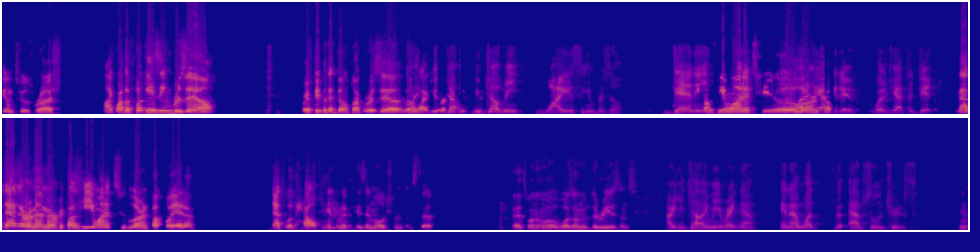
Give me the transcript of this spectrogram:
film feels rushed. Like, what the fuck is in Brazil? With people that don't talk Brazil, You, like- you tell you tell me why is he in Brazil, Daney? because he wanted did- to What did learn. you have to do? What did you have to do? now that I remember, because he wanted to learn capoeira. That would help him with his emotions and stuff. That's one of was one of the reasons. Are you telling me right now? And I want the absolute truth, Hmm.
